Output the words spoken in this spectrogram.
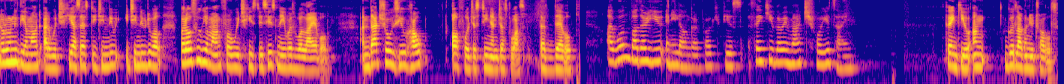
not only the amount at which he assessed each, indiv- each individual, but also the amount for which his deceased neighbors were liable. And that shows you how awful Justinian just was, that devil. I won't bother you any longer, Procopius. Thank you very much for your time. Thank you, and good luck on your travels.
